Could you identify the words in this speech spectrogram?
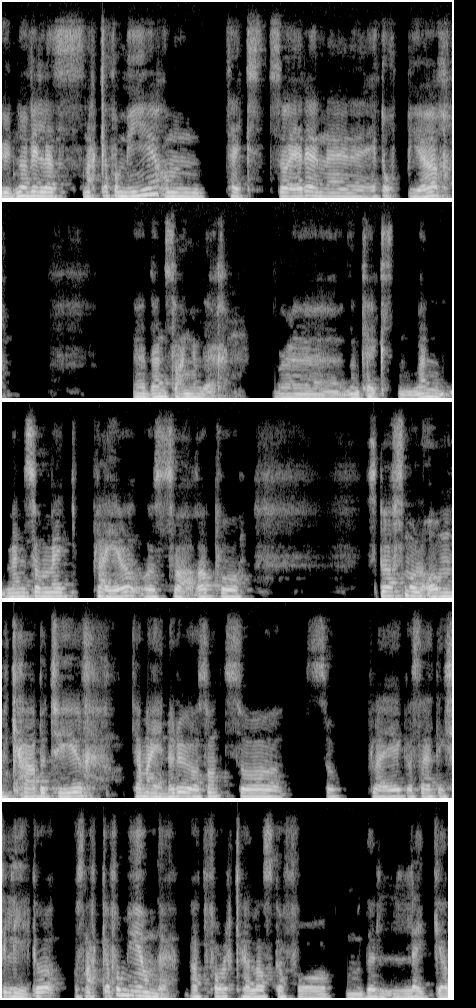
Uten å ville snakke for mye om tekst, så er det en, et oppgjør, eh, den sangen der. Den teksten. Men, men som jeg pleier å svare på spørsmål om hva betyr hva mener du, og sånt, så, så, pleier jeg å si at jeg ikke liker å snakke for mye om det. At folk heller skal få legge,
